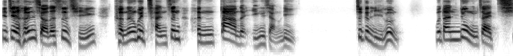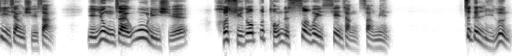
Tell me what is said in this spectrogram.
一件很小的事情可能会产生很大的影响力。这个理论不单用在气象学上，也用在物理学和许多不同的社会现象上面。这个理论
